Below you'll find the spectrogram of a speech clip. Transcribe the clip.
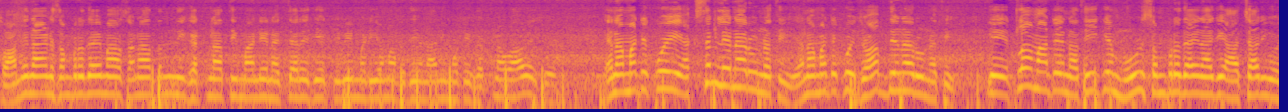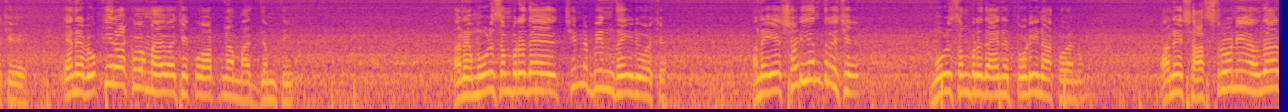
સ્વામિનારાયણ સંપ્રદાયમાં સનાતનની ઘટનાથી માંડીને અત્યારે જે ટીવી મીડિયામાં બધી નાની મોટી ઘટનાઓ આવે છે, એના માટે કોઈ એક્શન લેનારું નથી, એના માટે કોઈ જવાબ દેનારું નથી. એ એટલા માટે નથી કે મૂળ સંપ્રદાયના જે આચાર્યો છે એને રોકી રાખવામાં આવ્યા છે કોર્ટના માધ્યમથી. અને મૂળ સંપ્રદાય છિન્ન ભિન્ન થઈ રહ્યો છે. અને એ ષડયંત્ર છે મૂળ સંપ્રદાયને તોડી નાખવાનું. અને શાસ્ત્રોની અંદર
